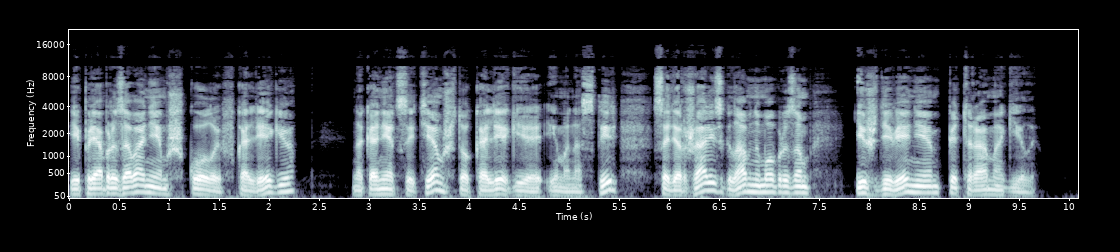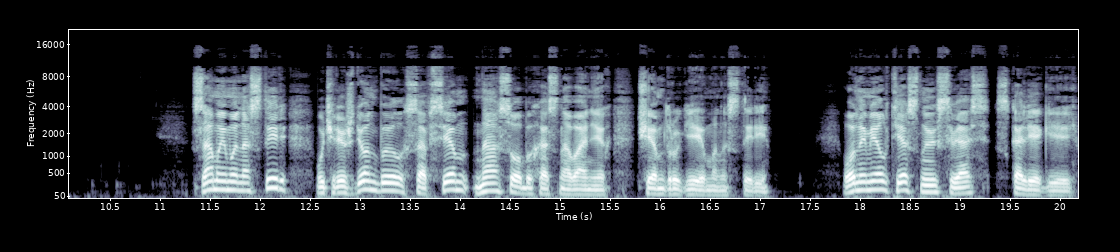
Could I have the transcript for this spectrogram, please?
и преобразованием школы в коллегию, наконец и тем, что коллегия и монастырь содержались главным образом иждивением Петра Могилы. Самый монастырь учрежден был совсем на особых основаниях, чем другие монастыри. Он имел тесную связь с коллегией.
